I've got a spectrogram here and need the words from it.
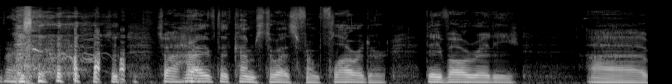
Right. so a hive yeah. that comes to us from Florida, they've already uh,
